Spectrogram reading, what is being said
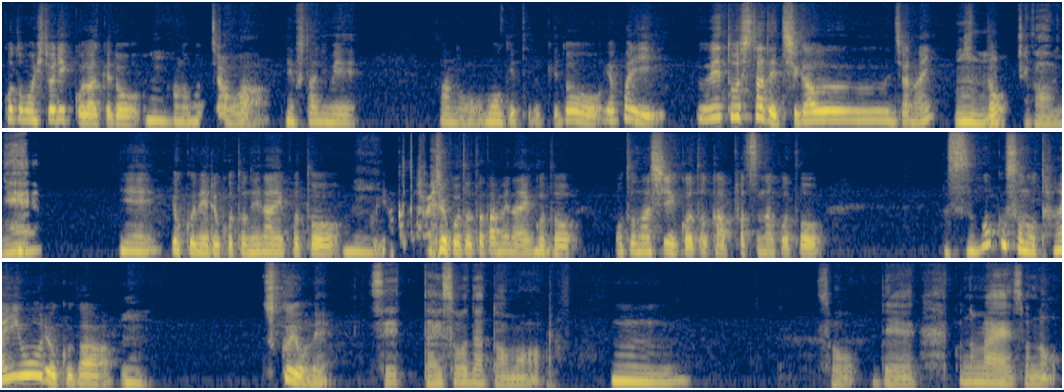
子供一人っ子だけど、うん、あの、むっちゃんはね、二人目、あの、設けてるけど、やっぱり上と下で違うじゃない、きっと。違うね。ね、よく寝ること、寝ないこと、よく食べること、食べないこと、おとなしいこと、活発なこと、すごくその対応力がつくよね。うん、絶対そうだと思う。うん。そう。で、この前、その、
